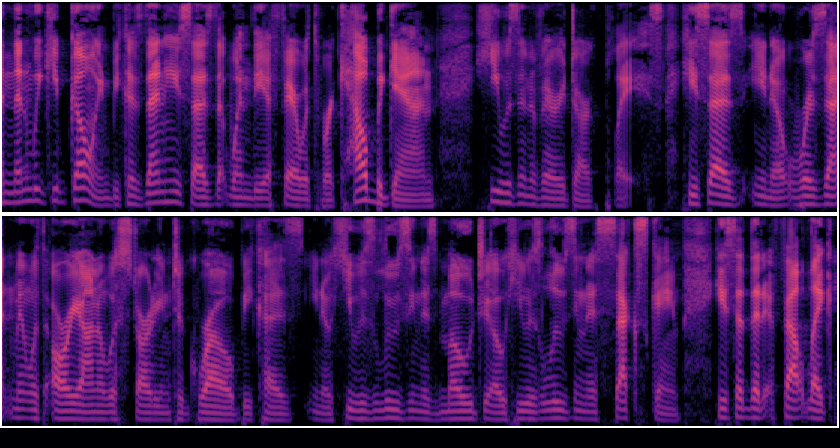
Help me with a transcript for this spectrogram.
And then we keep going because then he says that when the affair with Raquel began, he was in a very dark place. He says, you know, resentment with Ariana was starting to grow because, you know, he was losing his mojo, he was losing his sex game. He said that it felt like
